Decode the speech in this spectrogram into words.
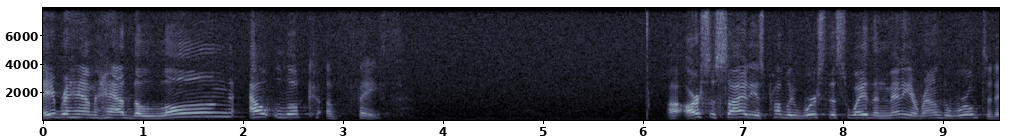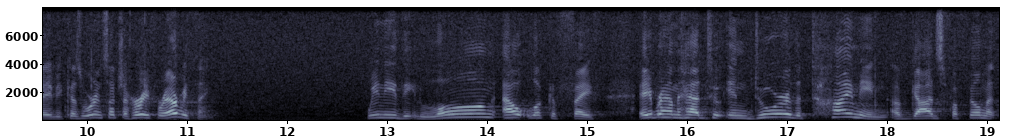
Abraham had the long outlook of faith. Uh, our society is probably worse this way than many around the world today because we're in such a hurry for everything. We need the long outlook of faith. Abraham had to endure the timing of God's fulfillment.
